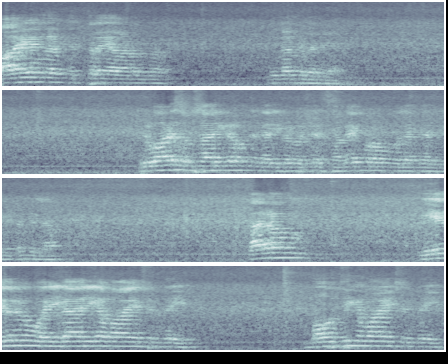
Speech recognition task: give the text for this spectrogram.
ആഴങ്ങൾ എത്രയാണെന്ന് നിങ്ങൾക്ക് തന്നെയാണ്. ഒരുപാട് സംസാരിക്കണം എന്നായിരിക്കും പക്ഷേ സമയക്കുറവ് മൂലം നീട്ടുന്നില്ല. കാരണം ഏതൊരു വൈകാരികമായ ചിന്തയും ബൗദ്ധികമായ ചിന്തയും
